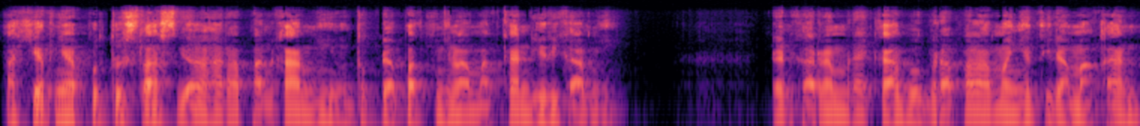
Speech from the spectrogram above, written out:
Akhirnya putuslah segala harapan kami untuk dapat menyelamatkan diri kami. Dan karena mereka beberapa lamanya tidak makan,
